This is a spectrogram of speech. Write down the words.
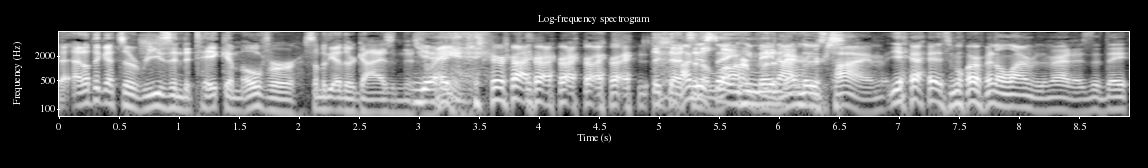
I don't think that's a reason to take him over some of the other guys in this yeah, range. right, right, right, right, right. I think that's I'm just saying he may not Mariners. lose time. Yeah, it's more of an alarm for the Mariners that they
